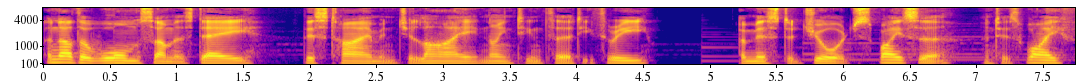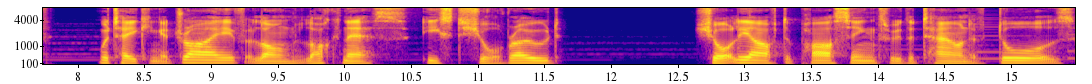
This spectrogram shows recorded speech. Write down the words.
Another warm summer's day this time in July 1933, a Mr. George Spicer and his wife were taking a drive along Loch Ness East Shore Road. Shortly after passing through the town of Dores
